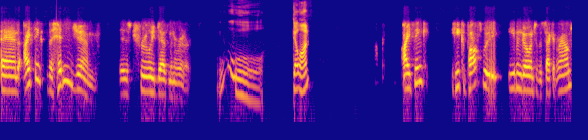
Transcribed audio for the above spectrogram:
and I think the hidden gem is truly Desmond Ridder. Ooh. Go on. I think he could possibly even go into the second round.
